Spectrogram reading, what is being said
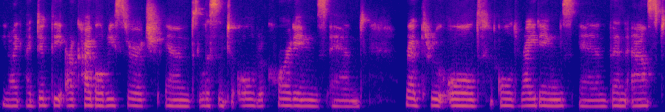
you know, I, I did the archival research and listened to old recordings and read through old old writings and then asked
